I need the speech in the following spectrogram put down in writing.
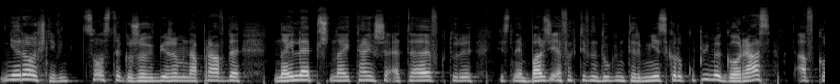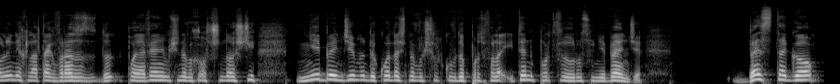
nie rośnie. Więc co z tego, że wybierzemy naprawdę najlepszy, najtańszy ETF, który jest najbardziej efektywny w długim terminie, skoro kupimy go raz, a w kolejnych latach wraz z pojawianiem się nowych oszczędności nie będziemy dokładać nowych środków do portfela i ten portfel rósł nie będzie. Bez tego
